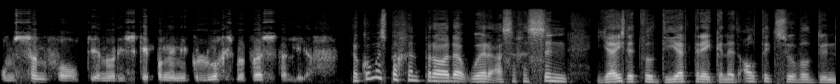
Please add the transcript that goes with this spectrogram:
om sinvol teenoor die skepping en ekologies bewus te leef. Nou kom ons begin praat daaroor as 'n gesin juist dit wil deurtrek en dit altyd so wil doen,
